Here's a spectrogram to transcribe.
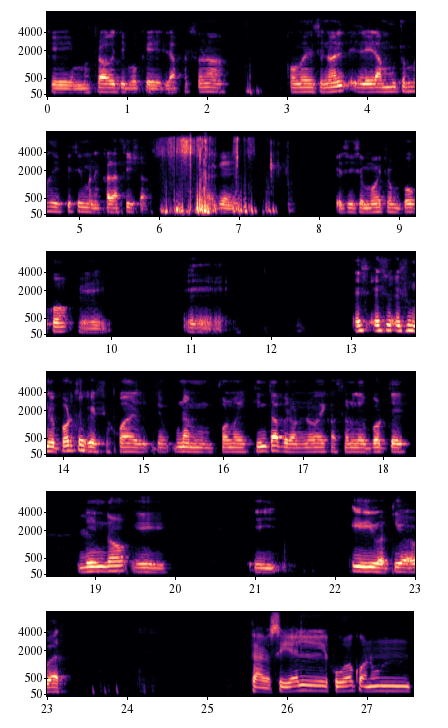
que mostraba que tipo que la persona convencional le era mucho más difícil manejar la silla. que, que si se muestra un poco, eh, eh, es, un deporte que se juega de una forma distinta, pero no deja de ser un deporte lindo y, y, divertido de ver. Claro, sí, él jugó con un,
